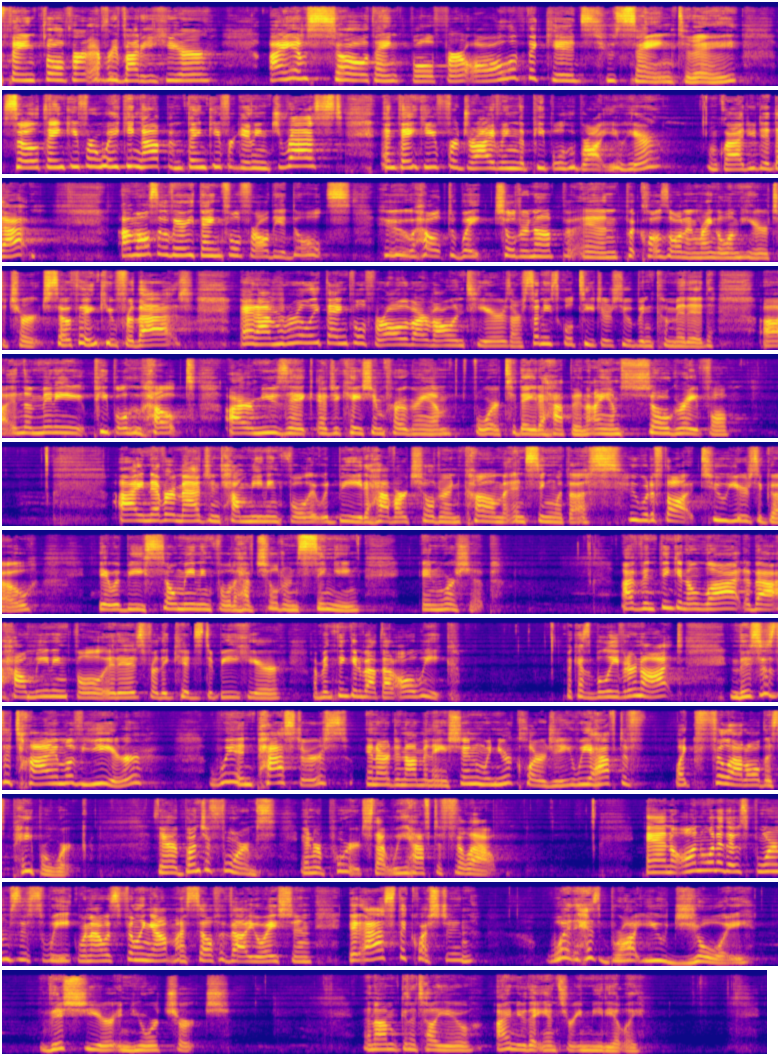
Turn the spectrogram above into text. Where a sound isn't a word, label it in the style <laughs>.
thankful for everybody here. I am so thankful for all of the kids who sang today. So, thank you for waking up and thank you for getting dressed and thank you for driving the people who brought you here. I'm glad you did that. I'm also very thankful for all the adults who helped wake children up and put clothes on and wrangle them here to church. So thank you for that. And I'm really thankful for all of our volunteers, our Sunday school teachers who've been committed, uh, and the many people who helped our music education program for today to happen. I am so grateful. I never imagined how meaningful it would be to have our children come and sing with us. Who would have thought two years ago it would be so meaningful to have children singing in worship. I've been thinking a lot about how meaningful it is for the kids to be here. I've been thinking about that all week. Because believe it or not, this is the time of year when pastors in our denomination, when you're clergy, we have to like fill out all this paperwork. There are a bunch of forms and reports that we have to fill out. And on one of those forms this week, when I was filling out my self evaluation, it asked the question What has brought you joy this year in your church? And I'm going to tell you, I knew the answer immediately.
